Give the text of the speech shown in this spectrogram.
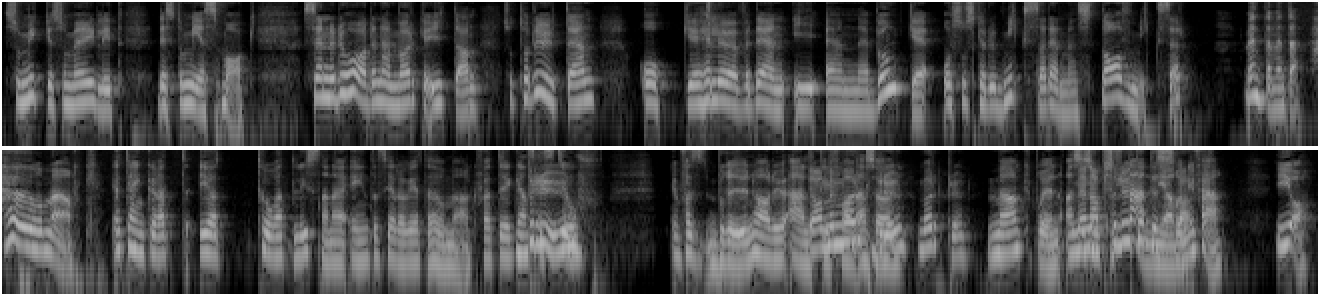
Så mycket som möjligt, desto mer smak. Sen när du har den här mörka ytan så tar du ut den och eh, häller över den i en eh, bunke och så ska du mixa den med en stavmixer. Vänta, vänta. Hur mörk? Jag tänker att jag tror att lyssnarna är intresserade av att veta hur mörk. För att det är ganska Brun. stor... Fast brun har du ju allt Ja, men mörkbrun. Alltså, mörkbrun. mörkbrun. Alltså Men som absolut inte kastanjer svart. ungefär. Ja,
